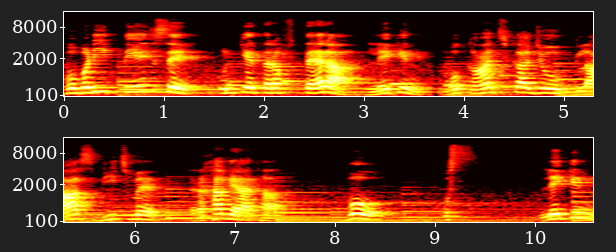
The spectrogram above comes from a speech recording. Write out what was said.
वो बड़ी तेज से उनके तरफ़ तैरा, लेकिन वो कांच का जो ग्लास बीच में रखा गया था, वो उस, लेकिन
